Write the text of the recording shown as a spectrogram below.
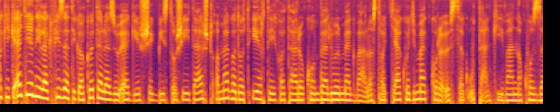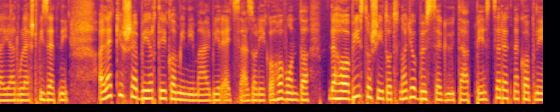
Akik egyénileg fizetik a kötelező egészségbiztosítást, a megadott értékhatárokon belül megválaszthatják, hogy mekkora összeg után kívánnak hozzájárulást fizetni. A legkisebb érték a minimálbér 1% a havonta, de ha a biztosított nagyobb összegű táppénzt szeretne kapni,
